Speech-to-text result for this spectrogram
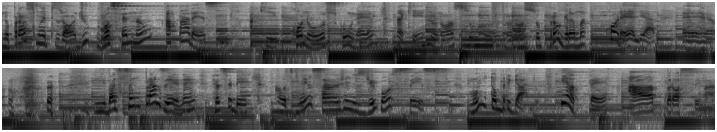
No próximo episódio você não aparece aqui conosco, né? Aqui no nosso, no nosso programa Corélia. É... e vai ser um prazer, né? Receber as mensagens de vocês. Muito obrigado e até a próxima!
